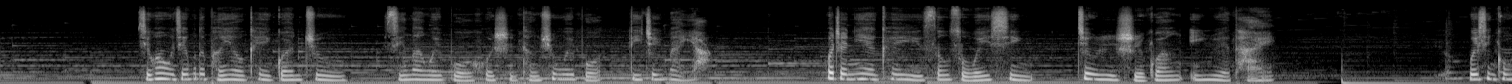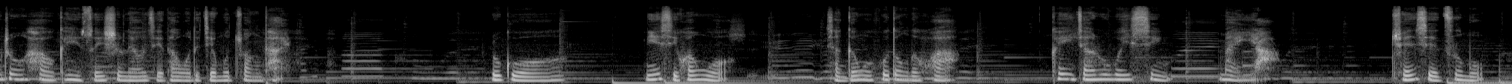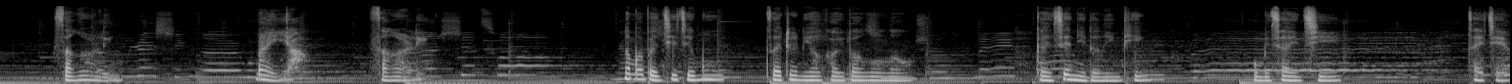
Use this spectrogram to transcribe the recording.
喜欢我节目的朋友可以关注新浪微博或是腾讯微博 DJ 麦雅，或者你也可以搜索微信“旧日时光音乐台”。微信公众号可以随时了解到我的节目状态。如果你也喜欢我，想跟我互动的话。可以加入微信麦雅，全写字母三二零，麦雅三二零。那么本期节目在这里要告一段落喽，感谢你的聆听，我们下一期再见，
